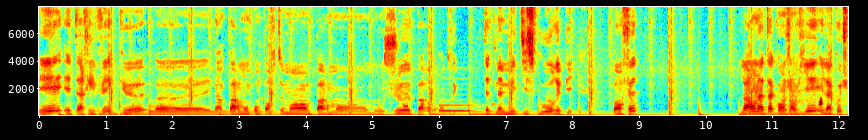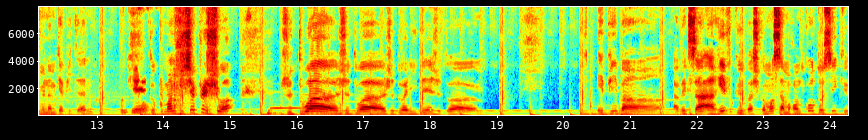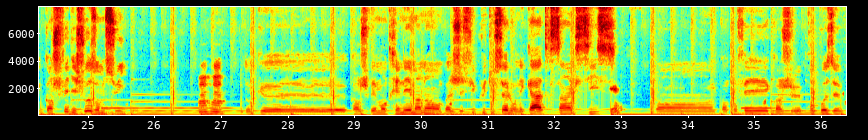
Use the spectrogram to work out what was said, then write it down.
Et est arrivé que, euh, eh ben, par mon comportement, par mon, mon jeu, par peut-être même mes discours, et puis bah, en fait, là on attaque en janvier et la coach me nomme capitaine. Ok. Donc maintenant j'ai plus le choix. Je dois, je dois, je dois l'idée, je dois. euh, Et puis ben avec ça arrive que bah, je commence à me rendre compte aussi que quand je fais des choses, on me suit. Mhm. Donc euh, quand je vais m'entraîner maintenant, bah, je suis plus tout seul, on est 4, 5, 6. Quand, quand, on fait, quand je propose de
